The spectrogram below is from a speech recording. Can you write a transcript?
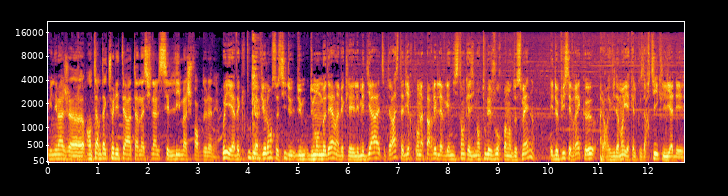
une image, euh, en termes d'actualité internationale, c'est l'image forte de l'année. Oui, et avec toute la violence aussi du, du- du monde moderne, avec les, les médias, etc. C'est-à-dire qu'on a parlé de l'Afghanistan quasiment tous les jours pendant deux semaines. Et depuis, c'est vrai que, alors évidemment, il y a quelques articles, il y a des,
